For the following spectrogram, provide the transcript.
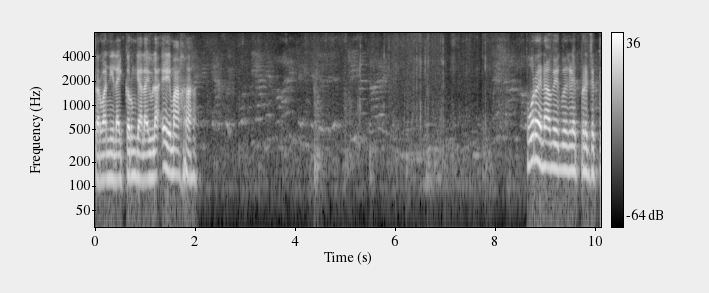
सर्वांनी लाईक करून घ्या लाईव्हला ए मा पोरं आहे ना वेगवेगळे प्रोजेक्ट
